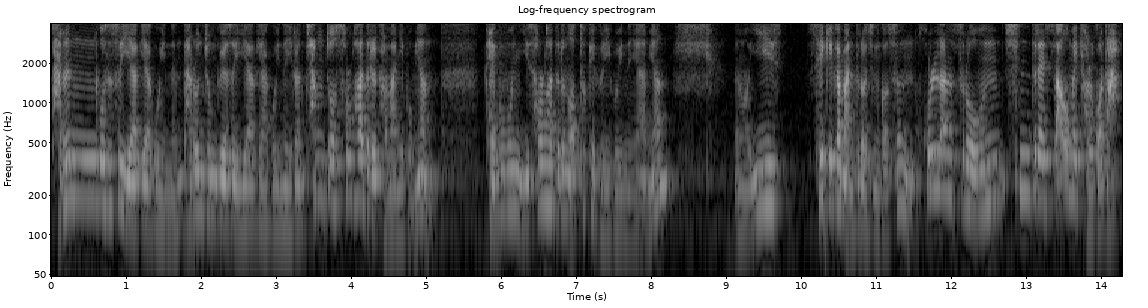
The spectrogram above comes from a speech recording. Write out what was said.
다른 곳에서 이야기하고 있는 다른 종교에서 이야기하고 있는 이런 창조 설화들을 가만히 보면 대부분 이 설화들은 어떻게 그리고 있느냐 하면 어, 이 세계가 만들어진 것은 혼란스러운 신들의 싸움의 결과다.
